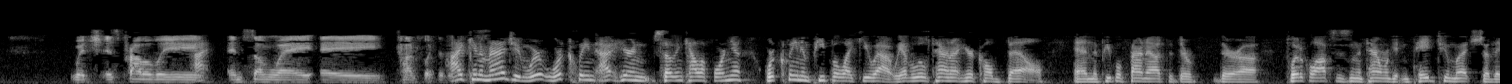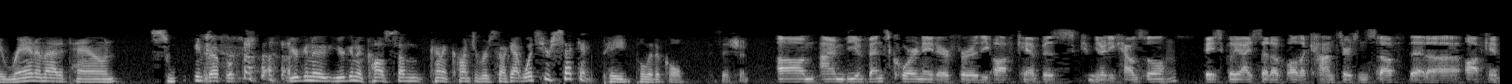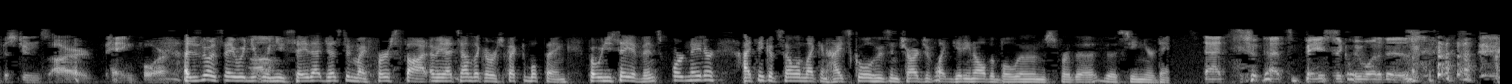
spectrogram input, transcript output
which is probably I- in some way a conflict of I can imagine. We're we're clean out here in Southern California. We're cleaning people like you out. We have a little town out here called Bell, and the people found out that their their uh, political offices in the town were getting paid too much, so they ran them out of town. Sweeping revolution. you're gonna you're gonna cause some kind of controversy like that. What's your second paid political position? Um, I'm the events coordinator for the off-campus community council. Mm-hmm. Basically, I set up all the concerts and stuff that uh, off-campus students are paying for. I just want to say when you when Um, you say that, Justin, my first thought. I mean, that sounds like a respectable thing, but when you say events coordinator, I think of someone like in high school who's in charge of like getting all the balloons for the the senior dance. That's that's basically what it is.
